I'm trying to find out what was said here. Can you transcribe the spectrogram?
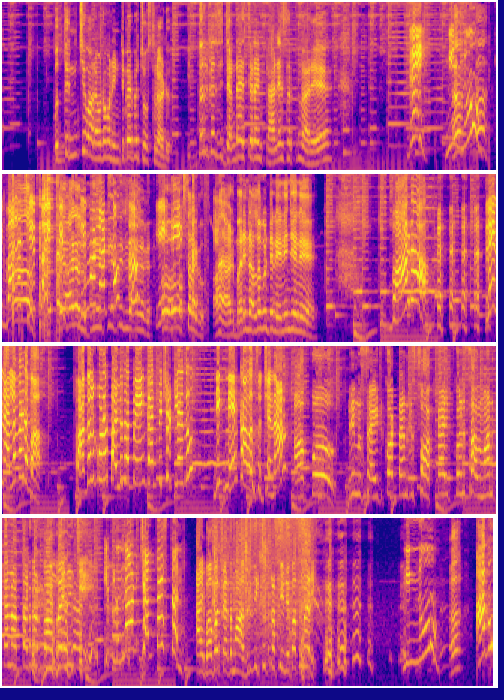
పొద్దున్న నుంచి వాడు ఎవడో మన ఇంటి వైపే చూస్తున్నాడు. ఇద్దరు కలిసి జెండా ఎత్తడానికి ప్లాన్ మాట్లాడుతున్నావ్? ఏంటి? మరి నల్లగుంటే నేనేం చేయనే? వాడా? రే నల్లగడవా పగలు కూడా పళ్ళు తప్ప ఏం కనిపించట్లేదు? నీకు నేను కావాల్సి వచ్చానా? అబ్బో నిన్ను సైట్ కొట్టడానికి సొక్క అయిపోయి సల్మాన్ ఖాన్ వస్తాడు మరి బొంబాయి నుంచి. వాడిని చంపేస్తాను. అయ్య బాబా పెద్ద మా దిక్కు సీన్ అయిపోతున్నారు? నిన్ను ఆగు.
